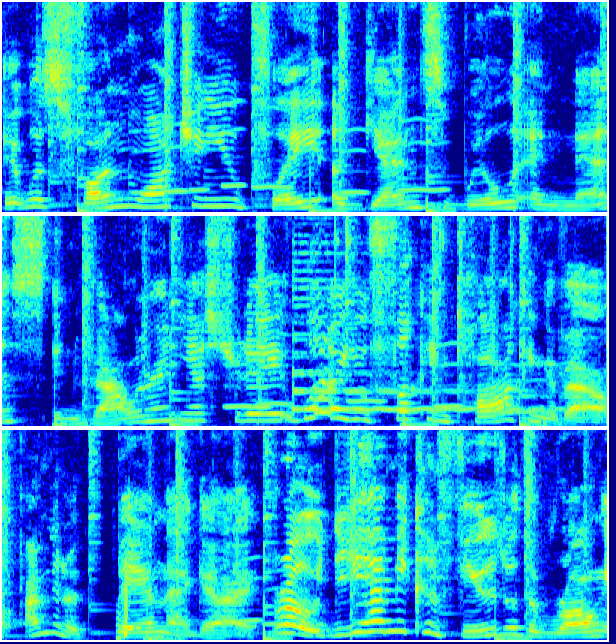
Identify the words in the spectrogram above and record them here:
It was fun watching you play against Will and Ness in Valorant yesterday. What are you fucking talking about? I'm gonna ban that guy. Bro, did you have me confused with the wrong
